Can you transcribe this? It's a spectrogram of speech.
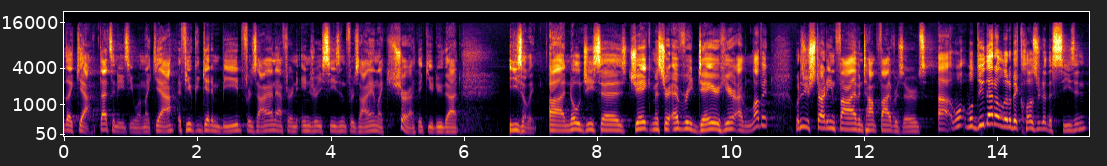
Like, yeah, that's an easy one. Like, yeah, if you could get Embiid for Zion after an injury season for Zion, like, sure, I think you do that easily. Uh, Noel G says, Jake, Mr. Everydayer here. I love it. What is your starting five and top five reserves? Uh, we'll, we'll do that a little bit closer to the season.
